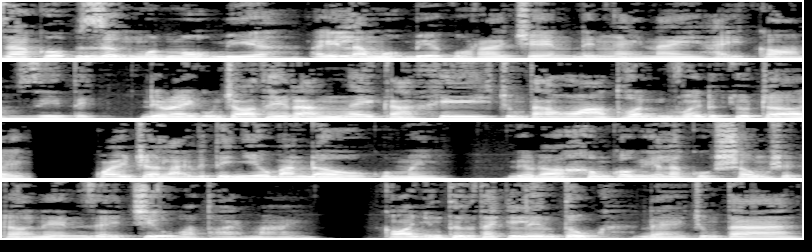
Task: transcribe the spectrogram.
Jacob dựng một mộ bia, ấy là mộ bia của Rachel đến ngày nay hãy còn di tích. Điều này cũng cho thấy rằng ngay cả khi chúng ta hòa thuận với Đức Chúa Trời, quay trở lại với tình yêu ban đầu của mình, điều đó không có nghĩa là cuộc sống sẽ trở nên dễ chịu và thoải mái. Có những thử thách liên tục để chúng ta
